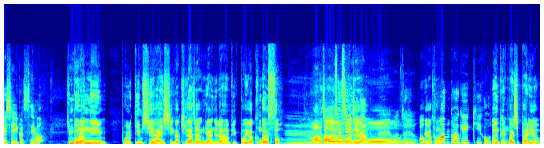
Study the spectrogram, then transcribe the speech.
픽보이 씨 읽어주세요. 김보라님 폴킴 씨, 하이 씨가 키가 작은 게 아니라 픽보이가 큰 거였어. 맞아요. 어, 사실입니다. 맞아요. 오. 네, 맞아요. 어, 제가 정확하게 키가 어떻게? 저는 188이요.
